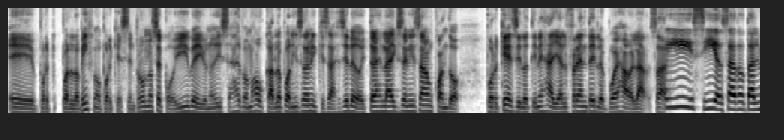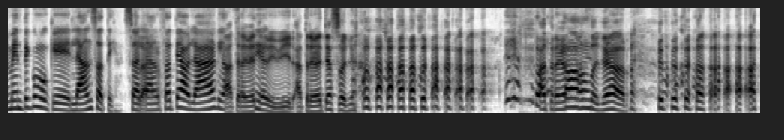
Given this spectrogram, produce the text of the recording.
eh, por, por lo mismo, porque siempre uno se cohíbe y uno dice, ay, vamos a buscarlo por Instagram y quizás si le doy tres likes en Instagram cuando, ¿por qué? Si lo tienes allá al frente y le puedes hablar, ¿sabes? Sí, sí, o sea, totalmente como que lánzate, o sea, Claro. lánzate a hablar. Atrévete a lánzate. vivir, atrévete a soñar. atrévete a soñar.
